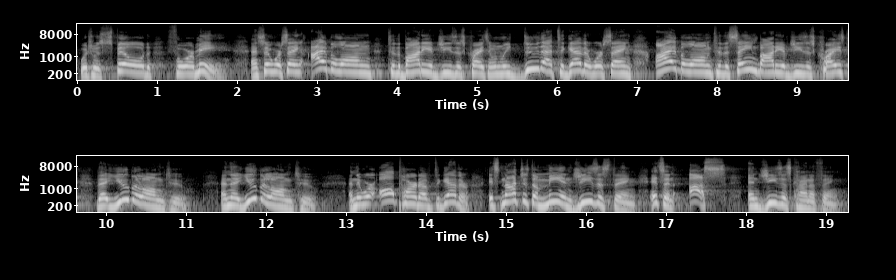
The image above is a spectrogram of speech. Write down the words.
which was spilled for me. And so we're saying, I belong to the body of Jesus Christ. And when we do that together, we're saying, I belong to the same body of Jesus Christ that you belong to, and that you belong to, and that we're all part of together. It's not just a me and Jesus thing, it's an us and Jesus kind of thing.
